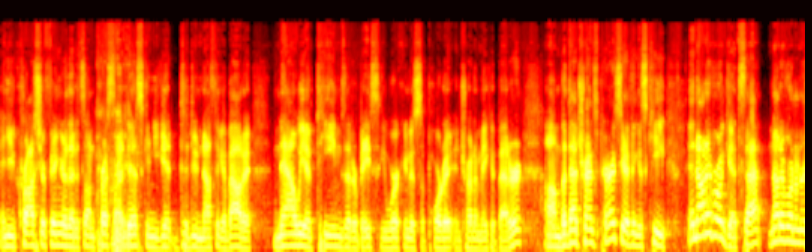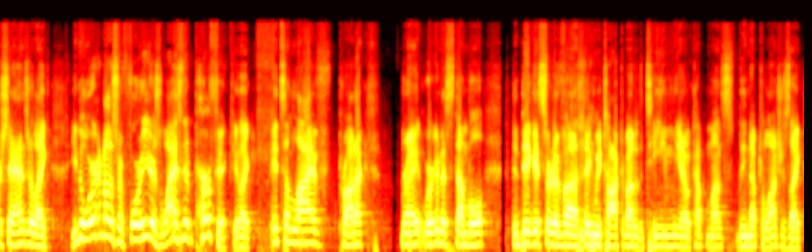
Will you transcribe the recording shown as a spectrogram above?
and you cross your finger that it's on press on disk and you get to do nothing about it. Now we have teams that are basically working to support it and trying to make it better. Um, but that transparency, I think, is key. And not everyone gets that. Not everyone understands. They're like, you've been working on this for four years. Why isn't it perfect? You're like, it's a live product, right? We're going to stumble. The biggest sort of uh, thing we talked about at the team, you know, a couple months leading up to launch is like,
